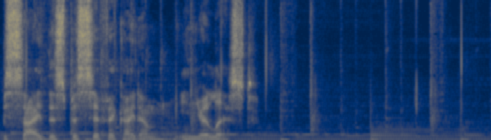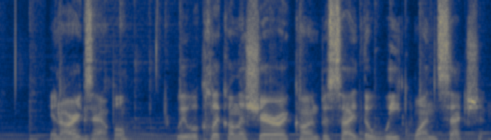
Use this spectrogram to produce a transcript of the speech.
beside the specific item in your list. In our example, we will click on the share icon beside the Week 1 section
